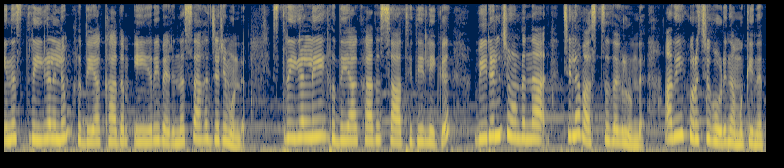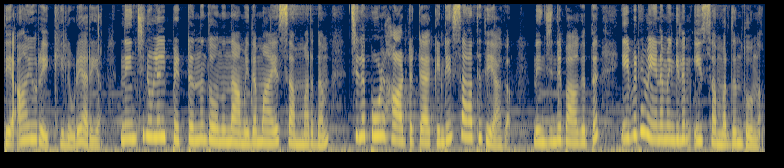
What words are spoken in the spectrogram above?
ഇന്ന് സ്ത്രീകളിലും ഹൃദയാഘാതം ഏറി വരുന്ന സാഹചര്യമുണ്ട്. സ്ത്രീകളിലെ ഹൃദയാഘാത സാധ്യതയിലേക്ക് വിരൽ ചൂണ്ടുന്ന ചില വസ്തുതകളുണ്ട്. അതേക്കുറിച്ച് കൂടി നമുക്ക് ഇന്നത്തെ ആയുരേഖയിലൂടെ അറിയാം. നെഞ്ചിനുള്ളിൽ പെട്ടെന്ന് തോന്നുന്ന അമിതമായ സമ്മർദ്ദം ചിലപ്പോൾ ഹാർട്ട് അറ്റാക്കിന്റെ സാധ്യതയാകാം. നെഞ്ചിന്റെ ഭാഗത്ത് എവിടെ വേണമെങ്കിലും ഈ സമ്മർദ്ദം തോന്നാം.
